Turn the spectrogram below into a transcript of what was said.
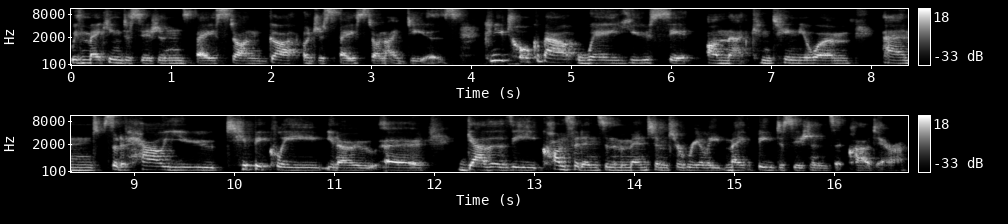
with making decisions based on gut or just based on ideas. Can you talk about where you sit on that continuum and sort of how you typically, you know, uh, gather the confidence and the momentum to really make big decisions at Cloudera?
